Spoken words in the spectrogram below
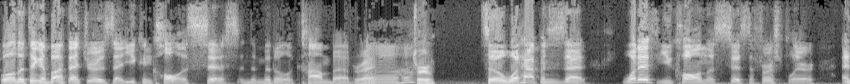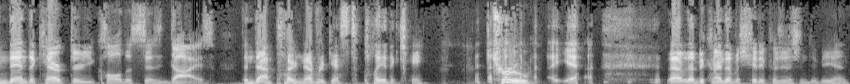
Well, the thing about that, Drew, is that you can call assist in the middle of combat, right? Uh huh. True. So what happens is that what if you call an assist the first player, and then the character you called assist dies? Then that player never gets to play the game. True. yeah, that, that'd be kind of a shitty position to be in.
